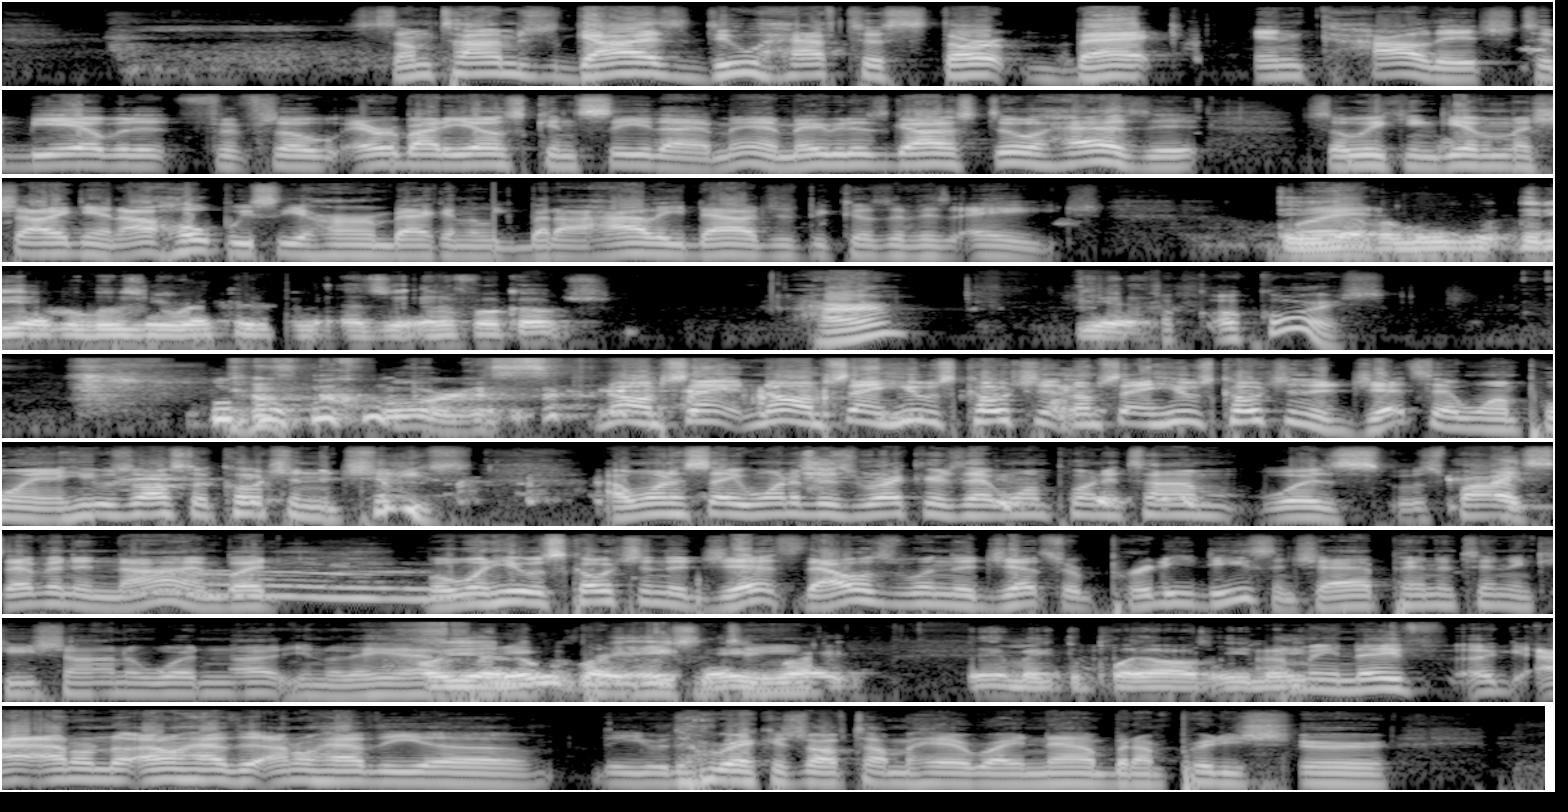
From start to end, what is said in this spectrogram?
Sometimes guys do have to start back in college to be able to f- so everybody else can see that man maybe this guy still has it so we can give him a shot again. I hope we see Herm back in the league, but I highly doubt just because of his age. Did But- he have a losing, Did he have a losing record as an NFL coach? Herm, Yeah. of, of course. of course. No, I'm saying no. I'm saying he was coaching. I'm saying he was coaching the Jets at one point. and He was also coaching the Chiefs. I want to say one of his records at one point in time was was probably seven and nine. But but when he was coaching the Jets, that was when the Jets were pretty decent. Chad Pennington and Keyshawn and whatnot. You know they had. Oh yeah, pretty, it was like eight decent eight, team. right? They make the playoffs eight I eight. mean, they've. uh, I, I don't know. I don't have the. I don't have the uh the the records off the top of my head right now, but I'm pretty sure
